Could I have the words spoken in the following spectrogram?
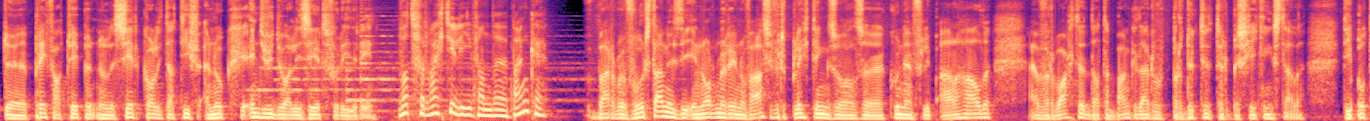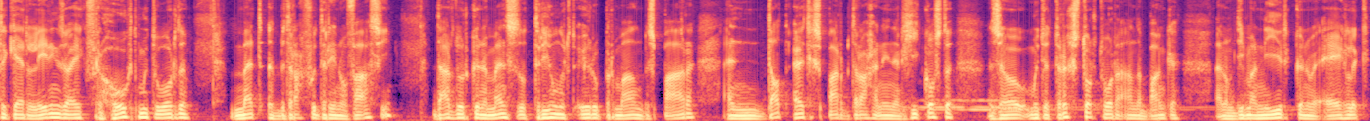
De prefab 2.0 is zeer kwalitatief en ook geïndividualiseerd voor iedereen. Wat verwachten jullie van de banken? Waar we voor staan is die enorme renovatieverplichting, zoals uh, Koen en Flip aanhaalden, en verwachten dat de banken daarvoor producten ter beschikking stellen. Die hypothecaire lening zou eigenlijk verhoogd moeten worden met het bedrag voor de renovatie. Daardoor kunnen mensen tot 300 euro per maand besparen en dat uitgespaard bedrag aan energiekosten zou moeten teruggestort worden aan de banken. En op die manier kunnen we eigenlijk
